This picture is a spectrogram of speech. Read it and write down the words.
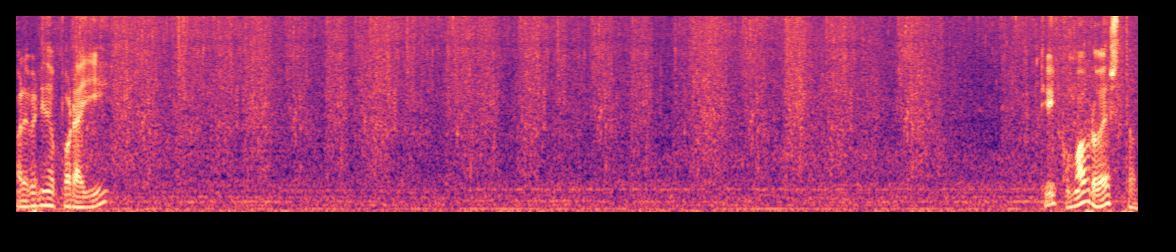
Vale, he venido por allí. Tío, ¿y ¿cómo abro esto?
